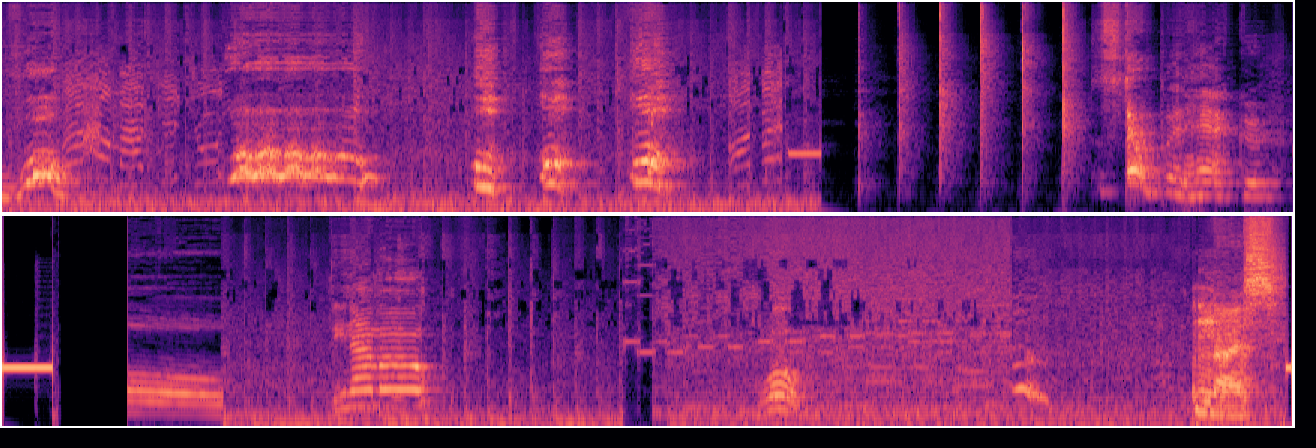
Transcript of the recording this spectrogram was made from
Whoa! Whoa, whoa, whoa, whoa, whoa! Oh, oh, oh! Stupid hacker! Oh, Dynamo! Whoa! Nice.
